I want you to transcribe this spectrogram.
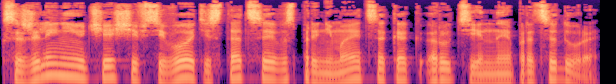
К сожалению, чаще всего аттестация воспринимается как рутинная процедура,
